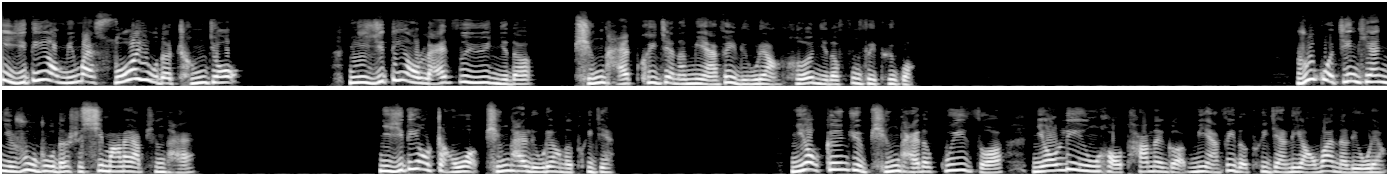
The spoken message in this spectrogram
你一定要明白，所有的成交，你一定要来自于你的。平台推荐的免费流量和你的付费推广。如果今天你入驻的是喜马拉雅平台，你一定要掌握平台流量的推荐。你要根据平台的规则，你要利用好他那个免费的推荐两万的流量，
